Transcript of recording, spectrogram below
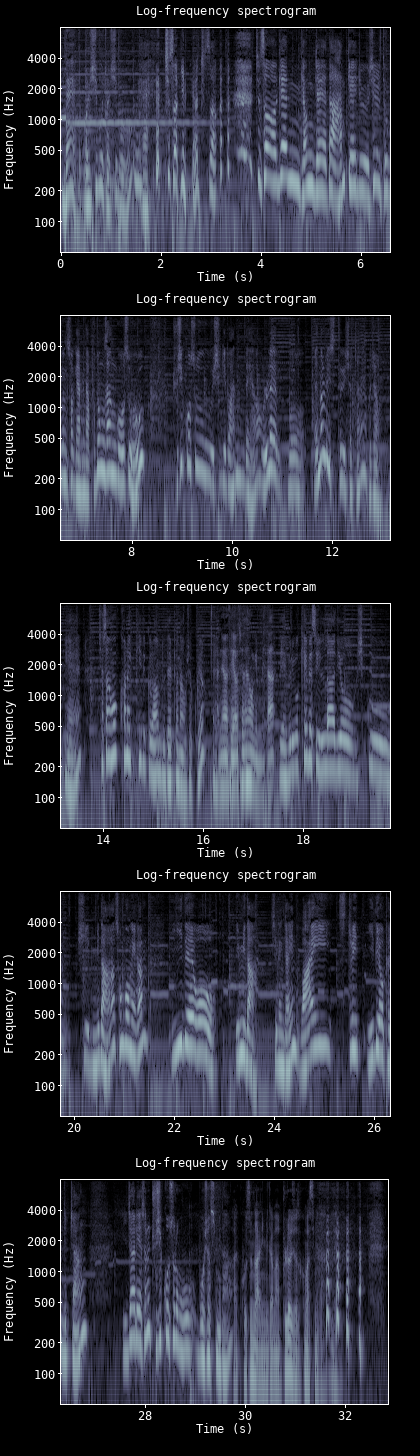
네, 얼씨구 절씨구. 예, 추석이네요, 추석. 추석엔 경제다. 함께 해주실 두 분 소개합니다. 부동산 고수, 주식 고수시기도 한데요. 원래 뭐, 애널리스트셨잖아요. 그죠? 예. 채상욱 커넥티드 그라운드 대표 나오셨고요. 네. 안녕하세요. 채상욱입니다. 예, 그리고 KBS 일라디오 19시입니다. 성공예감 이대호입니다. 진행자인 와이스트릿 이대호 편집장. 이 자리에서는 주식 고수로 모셨습니다. 아, 고수는 아닙니다만 불러주셔서 고맙습니다. 네.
